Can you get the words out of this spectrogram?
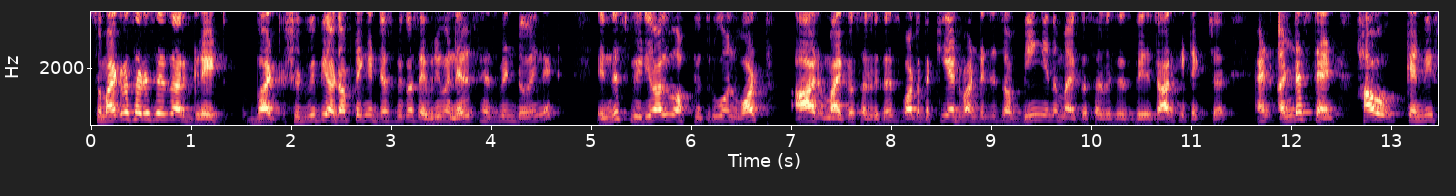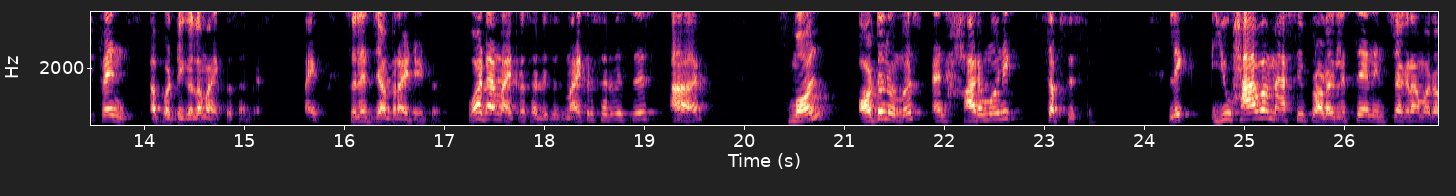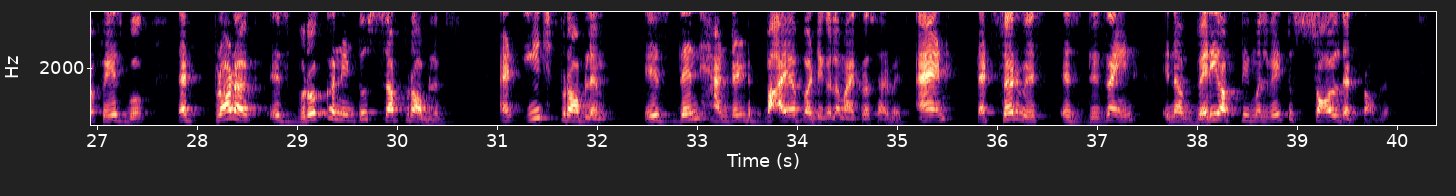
So microservices are great, but should we be adopting it just because everyone else has been doing it? In this video, I'll walk you through on what are microservices, what are the key advantages of being in a microservices based architecture and understand how can we fence a particular microservice, right? So let's jump right into it. What are microservices? Microservices are small, autonomous and harmonic subsystems. Like you have a massive product, let's say an Instagram or a Facebook that product is broken into sub problems and each problem is then handled by a particular microservice and that service is designed in a very optimal way to solve that problem.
